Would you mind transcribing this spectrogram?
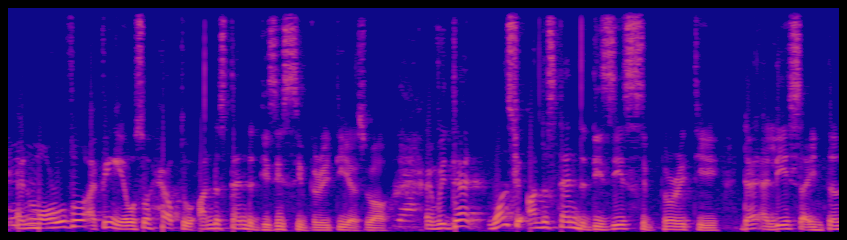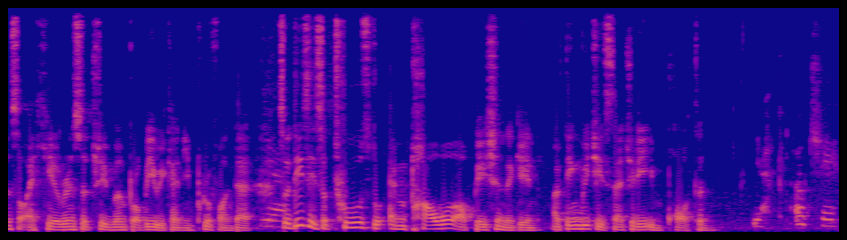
And moreover, I think it also helped to understand the disease severity as well. Yeah. And with that, once you understand the disease severity, then at least uh, in terms of adherence to treatment, probably we can improve on that. Yeah. So this is a tools to empower our patient again. I think which is actually important. Yeah. Okay.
